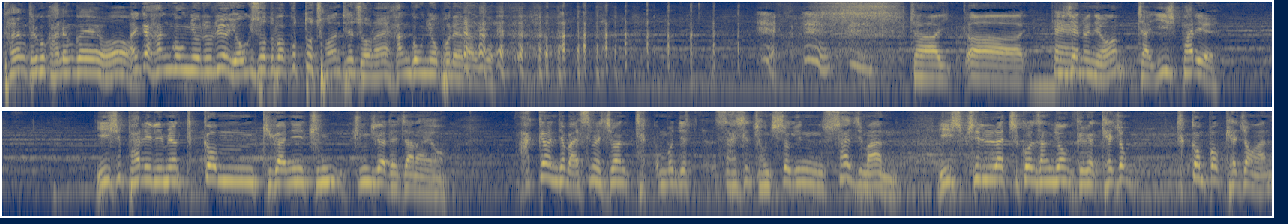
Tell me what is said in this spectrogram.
달랑 들고 가는 거예요. 아니, 그러니까 항공료를요 여기서도 받고 또 저한테 전화해 항공료 보내라고. 자, 어, 네. 이제는요. 자, 28일. 28일이면 특검 기간이 중, 중지가 되잖아요. 아까 이제 말씀했지만 자- 뭐 이제 사실 정치적인 수사지만 27일 날 직권상정 그러니까 개정 특검법 개정안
